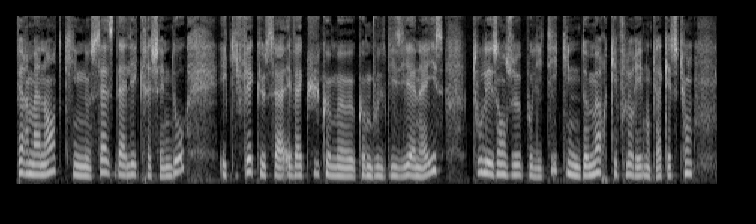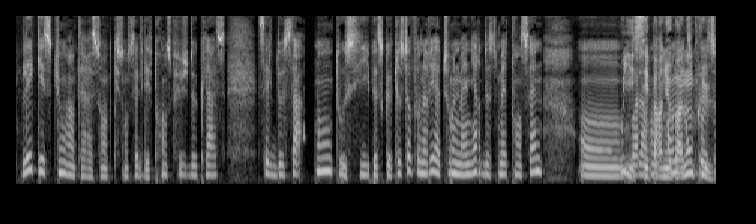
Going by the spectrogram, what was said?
permanente qui ne cesse d'aller crescendo et qui fait que ça évacue, comme, euh, comme vous le disiez Anaïs, tous les enjeux politiques qui ne demeurent qu'effleurés. Donc la question, les questions intéressantes qui sont celles des transfuges de classe, celles de sa honte aussi, parce que Christophe Honoré a toujours une manière de se mettre en scène en... Oui, voilà, il s'épargne pas non plus.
